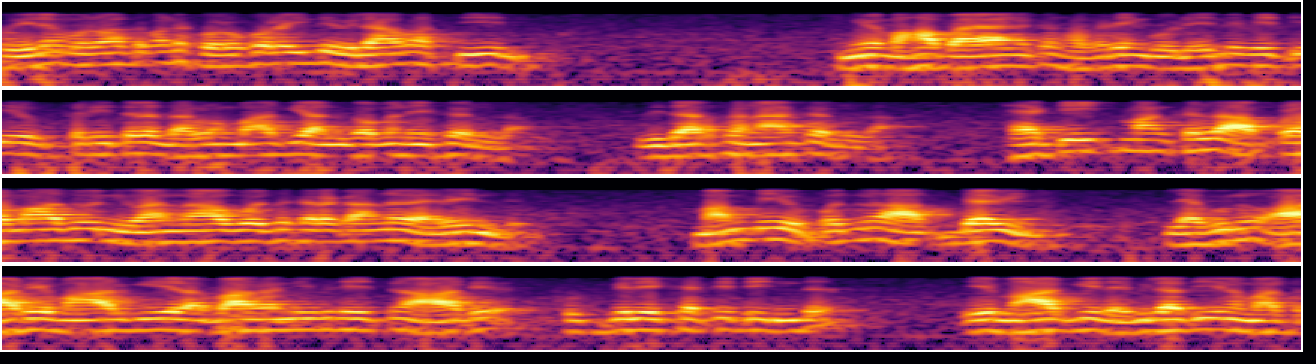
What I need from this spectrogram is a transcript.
වෙන මොනවද මට කර කර ඉන්න වෙලාවක් තියෙන්නේ. මේ මහා භයානක සතරෙන් ගොඩ එන්නේ මේ tie උත්තරීතර ධර්ම මාර්ගය අනුගමනය කරලා විදර්ශනා කරලා හැකි ඉක්මන් කරලා අප්‍රමාදව නිවන් අවබෝධ කරගන්නව ඇරෙන්න. මම මේ උපදින අත්බැවින් ලැබුණු ආර්ය මාර්ගය ලබා ගැනීමට හේතුන ආර්ය පුද්ගලයෙක් හැටියට ඉන්න ඒ මාර්ගය ලැබිලා තියෙන මට.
